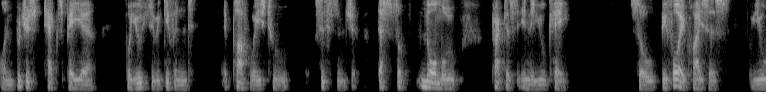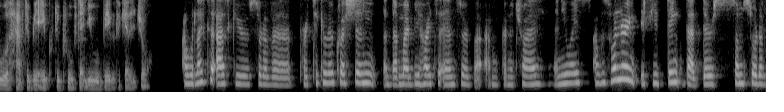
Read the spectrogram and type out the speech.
on British taxpayer for you to be given pathways to citizenship. That's sort of normal practice in the UK. So before a crisis, you will have to be able to prove that you will be able to get a job. I would like to ask you sort of a particular question uh, that might be hard to answer, but I'm going to try anyways. I was wondering if you think that there's some sort of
